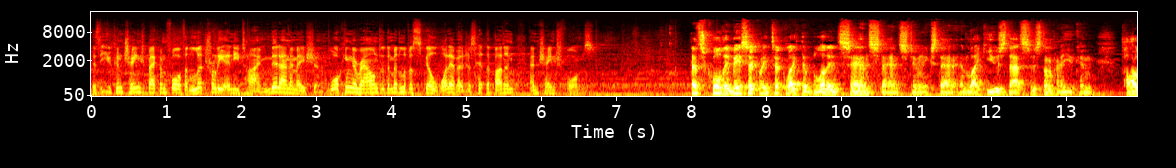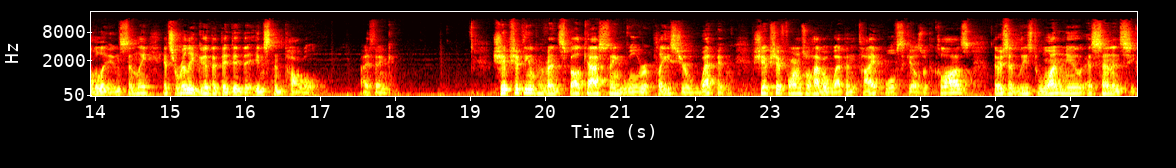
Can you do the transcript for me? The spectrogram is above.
is that you can change back and forth at literally any time, mid-animation, walking around in the middle of a skill, whatever, just hit the button and change forms. That's cool. They basically took like the Blood and Sand stance to an extent and like used that system how you can toggle it instantly. It's really good that they did the instant toggle, I think. Shapeshifting and prevent spellcasting will replace your weapon. Shapeshift forms will have a weapon type, wolf scales with claws. There's at least one new ascendancy,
